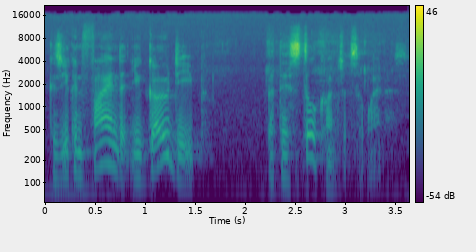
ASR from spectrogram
because you can find that you go deep, but there's still conscious awareness.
